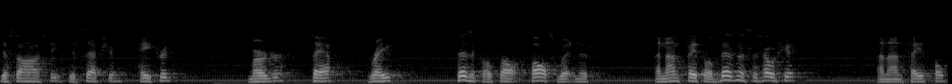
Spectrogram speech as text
dishonesty, deception, hatred, murder, theft, rape, physical assault, false witness, an unfaithful business associate, an unfaithful,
